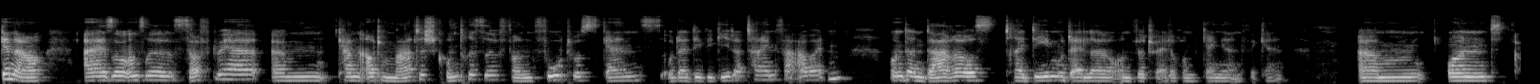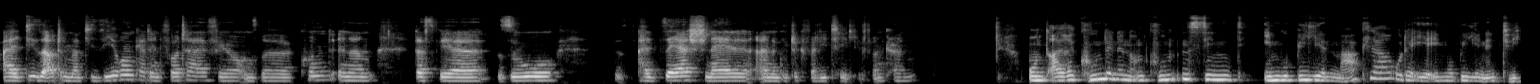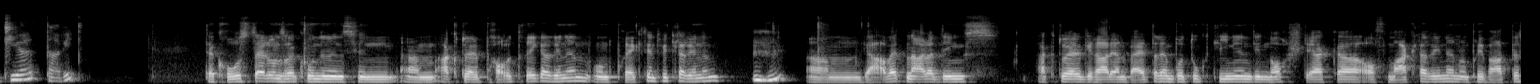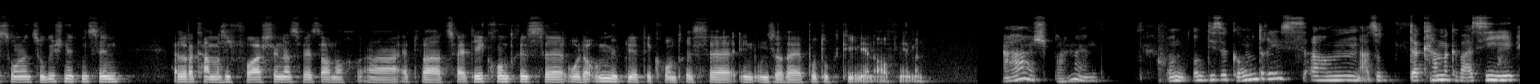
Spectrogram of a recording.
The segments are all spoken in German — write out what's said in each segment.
Genau. Also unsere Software ähm, kann automatisch Grundrisse von Fotos, Scans oder DWG-Dateien verarbeiten und dann daraus 3D-Modelle und virtuelle Rundgänge entwickeln. Ähm, und halt diese Automatisierung hat den Vorteil für unsere KundInnen, dass wir so halt sehr schnell eine gute Qualität liefern können. Und eure Kundinnen und Kunden sind Immobilienmakler oder eher Immobilienentwickler, David? Der Großteil unserer Kundinnen sind ähm, aktuell Brauträgerinnen und Projektentwicklerinnen. Mhm. Ähm, wir arbeiten allerdings aktuell gerade an weiteren Produktlinien, die noch stärker auf Maklerinnen und Privatpersonen zugeschnitten sind. Also da kann man sich vorstellen, dass wir jetzt auch noch äh, etwa 2D-Grundrisse oder unmöblierte Grundrisse in unsere Produktlinien aufnehmen. Ah, spannend. Und, und dieser Grundriss, ähm, also da kann man quasi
